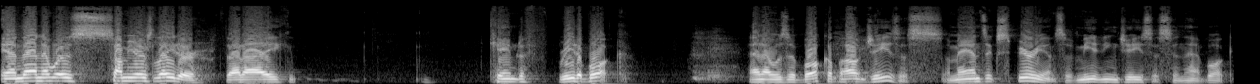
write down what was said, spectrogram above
And then it was some years later that I came to read a book. And it was a book about Jesus, a man's experience of meeting Jesus in that book.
